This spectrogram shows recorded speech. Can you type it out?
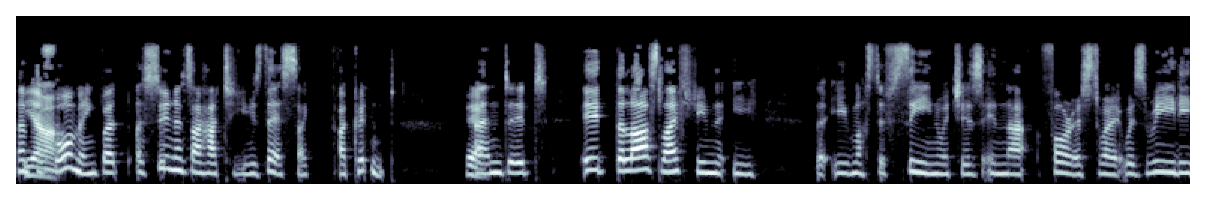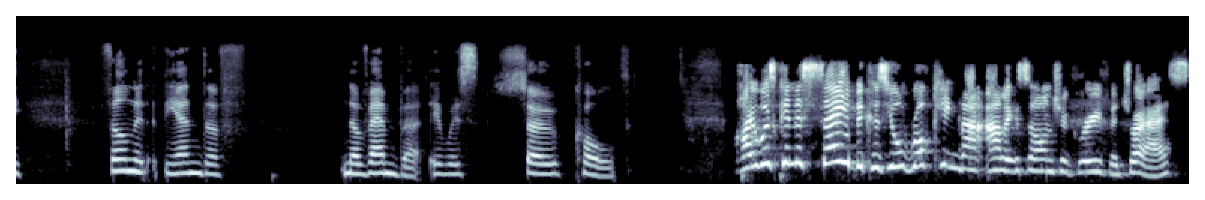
and yeah. performing, but as soon as I had to use this, I I couldn't. Yeah. And it it the last live stream that you that you must have seen, which is in that forest where it was really filmed at the end of November. It was so cold I was going to say because you're rocking that Alexandra Gruver dress,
